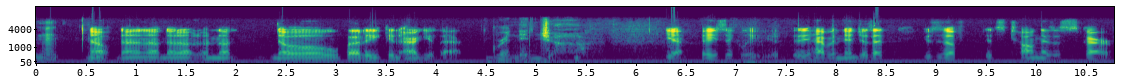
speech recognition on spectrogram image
Mm. No, no, no, no, no, no, no. Nobody can argue that. Greninja. Yeah, basically, you have a ninja that uses a, its tongue as a scarf.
